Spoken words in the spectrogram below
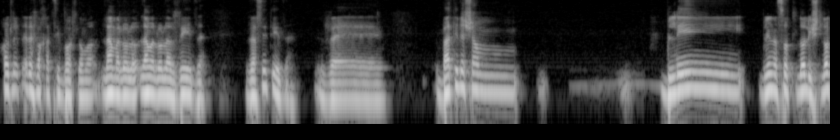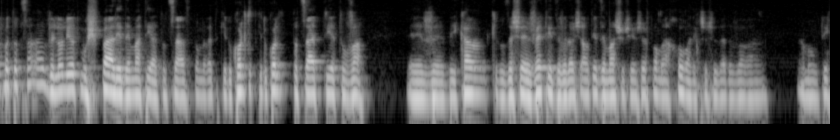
יכול להיות אלף ואחת סיבות לומר, למה, לא, למה לא להביא את זה. ועשיתי את זה. ובאתי לשם בלי בלי לנסות לא לשלוט בתוצאה ולא להיות מושפע על ידי מה תהיה התוצאה. זאת אומרת כאילו כל, כאילו כל תוצאה תהיה טובה. אה, ובעיקר כאילו זה שהבאתי את זה ולא השארתי את זה משהו שיושב פה מאחור אני חושב שזה הדבר המהותי.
